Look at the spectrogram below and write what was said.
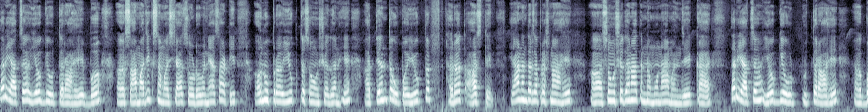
तर याचं योग्य उत्तर आहे ब सामाजिक समस्या सोडवण्यासाठी अनुप्रयुक्त संशोधन हे अत्यंत उपयुक्त ठरत असते. यानंतरचा प्रश्न आहे संशोधनात नमुना म्हणजे काय? तर याचं योग्य उ- उत्तर आहे ब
